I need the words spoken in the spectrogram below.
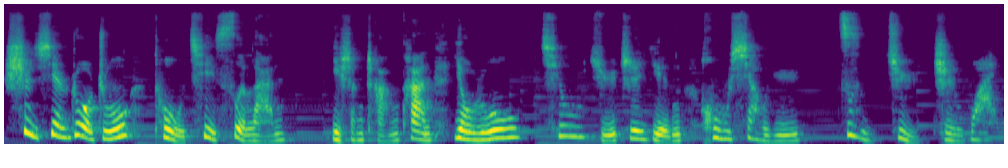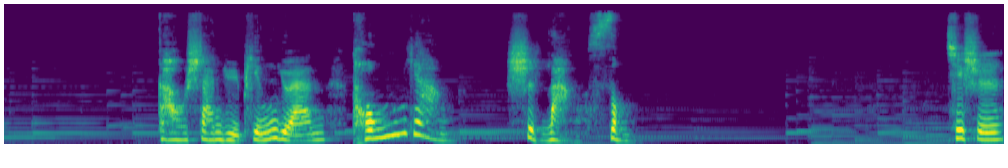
视线若竹，吐气似兰，一声长叹，有如秋菊之影，呼啸于字句之外。高山与平原同样是朗诵。其实，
